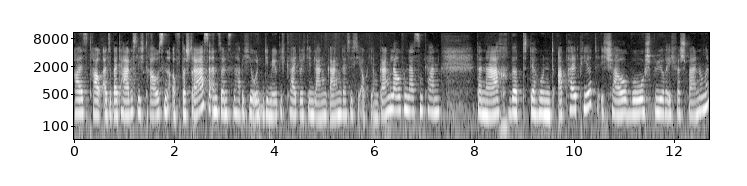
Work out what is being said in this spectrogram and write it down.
also bei Tageslicht draußen auf der Straße. Ansonsten habe ich hier unten die Möglichkeit durch den langen Gang, dass ich sie auch hier am Gang laufen lassen kann. Danach wird der Hund abhalpiert. Ich schaue, wo spüre ich Verspannungen.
